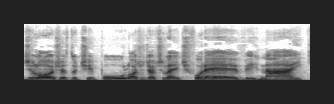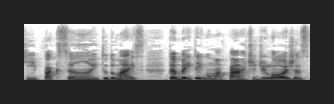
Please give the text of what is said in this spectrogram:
de lojas do tipo loja de outlet, Forever, Nike, Paxan e tudo mais. Também tem uma parte de lojas,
